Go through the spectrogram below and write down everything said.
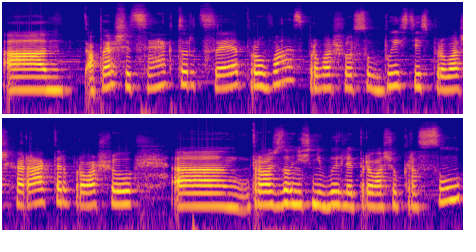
А, а перший сектор це про вас, про вашу особистість, про ваш характер, про вашу е, про ваш зовнішній вигляд, про вашу красу.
